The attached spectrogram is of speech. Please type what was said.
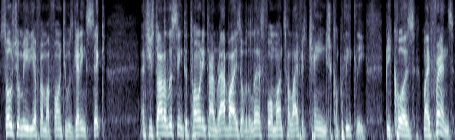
social media from her phone. She was getting sick. And she started listening to Tony Time rabbis over the last four months. Her life has changed completely because, my friends,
